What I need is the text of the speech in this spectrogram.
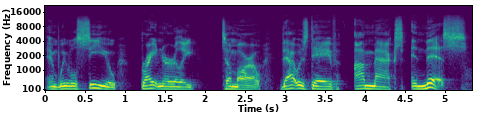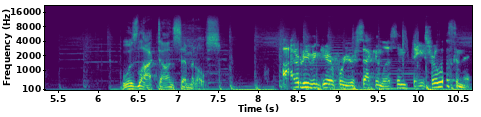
And we will see you bright and early tomorrow. That was Dave. I'm Max. And this was Locked On Seminoles. I don't even care for your second listen. Thanks for listening.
